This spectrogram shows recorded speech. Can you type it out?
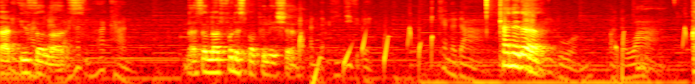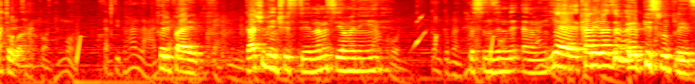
That is a lot. 1,855 คัน That's a lot for this population. อันดับที่ 21 แคนาดา Canada, เมืองหลวงออตตาวา Ottawa. ประชากรทั้งหมด 35 ล้าน 45. That should be interesting. Let me see how many 9คนกองกำลังทหาร persons in the army. Yeah, Canada is a very peaceful place.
